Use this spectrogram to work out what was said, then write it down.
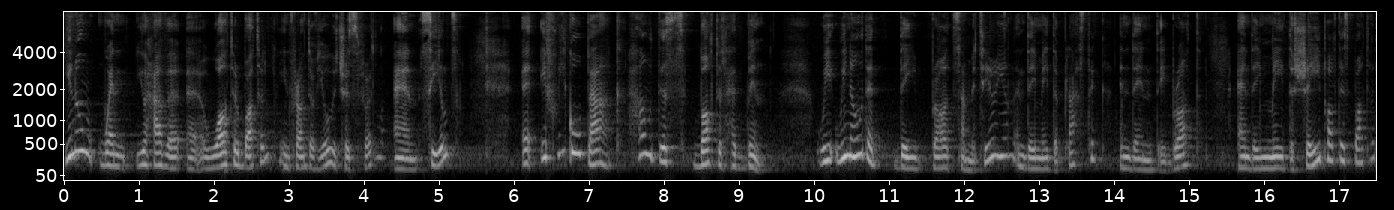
You know, when you have a, a water bottle in front of you, which is full and sealed, uh, if we go back, how this bottle had been, we, we know that they brought some material and they made the plastic and then they brought and they made the shape of this bottle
